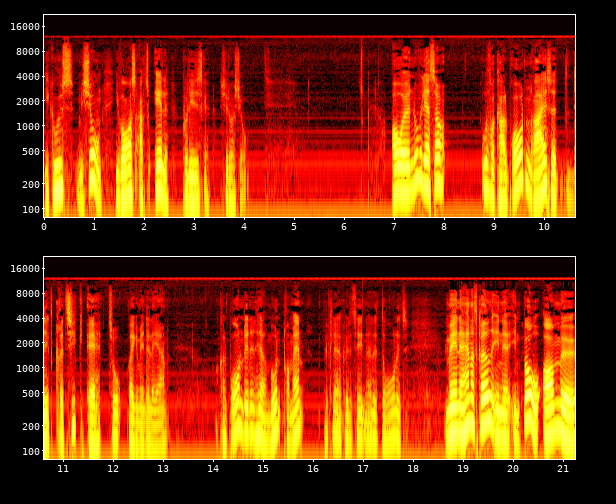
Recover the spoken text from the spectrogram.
i Guds mission i vores aktuelle politiske situation. Og øh, nu vil jeg så ud fra Karl Broden rejse lidt kritik af to regimentelæren. Og Karl Broden, det er den her mundre mand. Beklager, kvaliteten er lidt dårligt. Men uh, han har skrevet en, uh, en bog om uh,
